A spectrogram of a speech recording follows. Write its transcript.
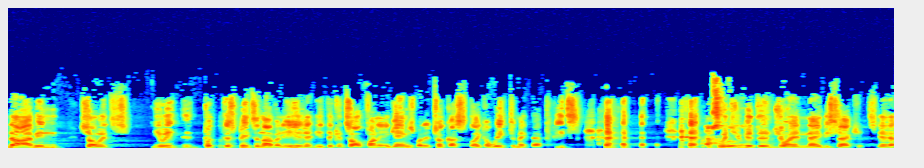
No, I mean, so it's you eat put this pizza in the oven, you eat it, and you think it's all fun and games, but it took us like a week to make that pizza, which you get to enjoy in ninety seconds. Yeah,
